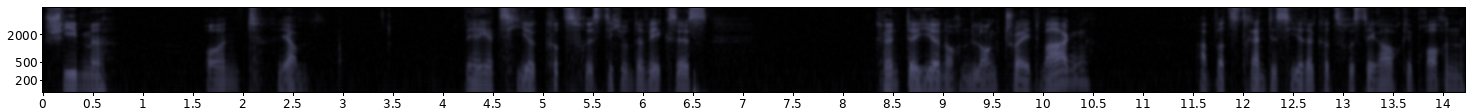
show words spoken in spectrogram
schieben. Und ja, wer jetzt hier kurzfristig unterwegs ist, könnte hier noch einen Long Trade wagen. Abwärtstrend ist hier der kurzfristige auch gebrochen.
